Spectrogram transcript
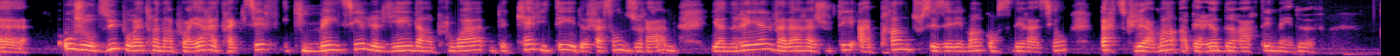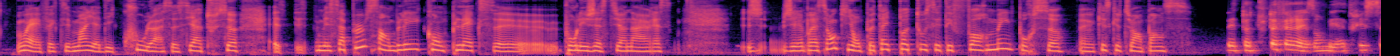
euh, aujourd'hui, pour être un employeur attractif et qui maintient le lien d'emploi de qualité et de façon durable, il y a une réelle valeur ajoutée à prendre tous ces éléments en considération, particulièrement en période de rareté de main-d'œuvre. Oui, effectivement, il y a des coûts associés à tout ça. Mais ça peut sembler complexe euh, pour les gestionnaires. J'ai l'impression qu'ils n'ont peut-être pas tous été formés pour ça. Euh, qu'est-ce que tu en penses? Ben, tu as tout à fait raison, Béatrice.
